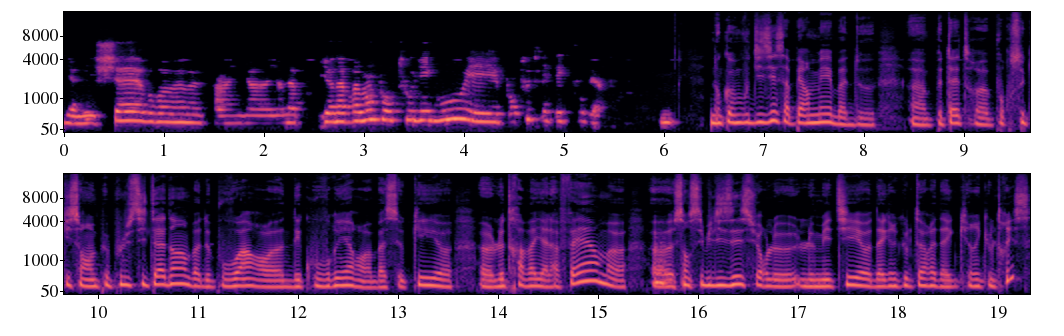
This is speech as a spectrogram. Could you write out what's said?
il y a les chèvres, enfin, il, y en a, il y en a vraiment pour tous les goûts et pour toutes les découvertes. Donc, comme vous disiez, ça permet bah, de euh, peut-être euh, pour ceux qui sont un peu plus citadins, bah, de pouvoir euh, découvrir bah, ce qu'est le travail à la ferme, sensibiliser sur le, métier d'agriculteur et d'agricultrice,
